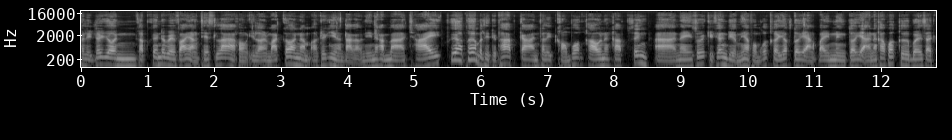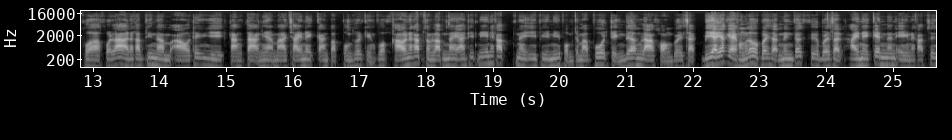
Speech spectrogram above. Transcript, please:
ผลิตรถยนต์ขับเคลื่อนด้วยไฟฟ้าอย่าง Tesla ของอีลอนมัสก์ก็นำเอาเทคโนโลยีต่างๆเหล่านี้นะครับมาใช้เพื่อเพิ่มประสิทธิภาพการผลิตของพวกเขานะครับซึ่งในธุรกิจเครื่องดื่มเนี่ยผมก็เคยยกตัวอย่างไปหนึ่งตัวอย่างนะครับก็คือบริษัทคคาโคล่านะครับที่นำเอาเทคโนโลยีต่างๆเนี่ยมาใช้ในการปรับปรุงธุรกิจของพวกเขานะครับสำหรับในอาทิตย์นี้นะครับใน EP นี้ผมจะมาพูดถึงเรื่องราวของบริษัทเบียร์ยักษ์ใหญ่ของโลกบริษัทหนึ่งก็คือบริษัท Heineken นั่นเองนะครับซึ่ง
